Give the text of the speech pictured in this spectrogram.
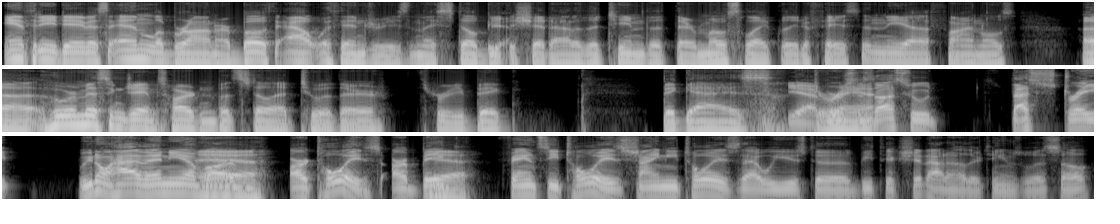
Anthony Davis and LeBron are both out with injuries, and they still beat Yeah. the shit out of the team that they're most likely to face in the uh, finals. Uh, who are missing James Harden, but still had two of their three big, big guys. Yeah, Durant. versus us who that's straight. We don't have any of Yeah. our our toys, our big Yeah. fancy toys, shiny toys that we used to beat the shit out of other teams with. So,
